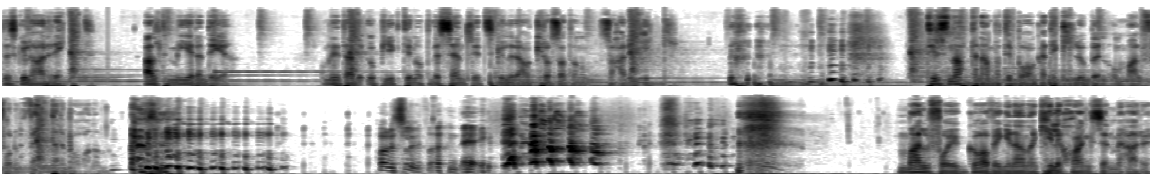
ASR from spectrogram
Det skulle ha räckt. Allt mer än det. Om det inte hade uppgick till något väsentligt skulle det ha krossat honom, så Harry gick. Tills natten han var tillbaka till klubben och Malfoy väntade på honom. Har du slutat? Nej. Malfoy gav ingen annan kille chansen med Harry.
